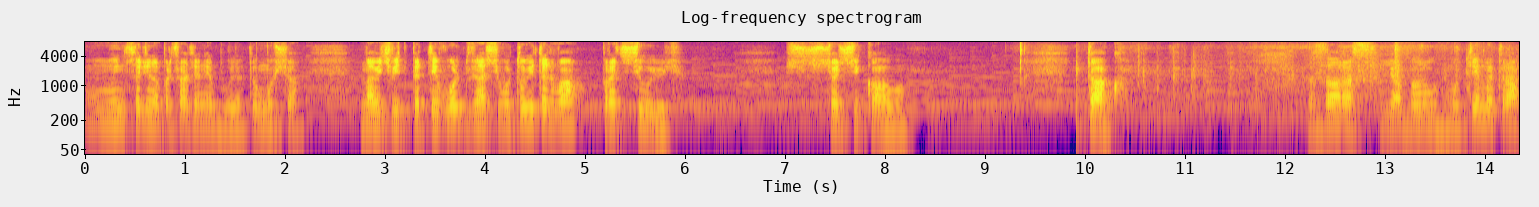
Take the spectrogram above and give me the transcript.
він все рівно працювати не буде. Тому що навіть від 5 вольт 12 вольтові Т2 працюють. Що цікаво. Так. Зараз я беру мультиметра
